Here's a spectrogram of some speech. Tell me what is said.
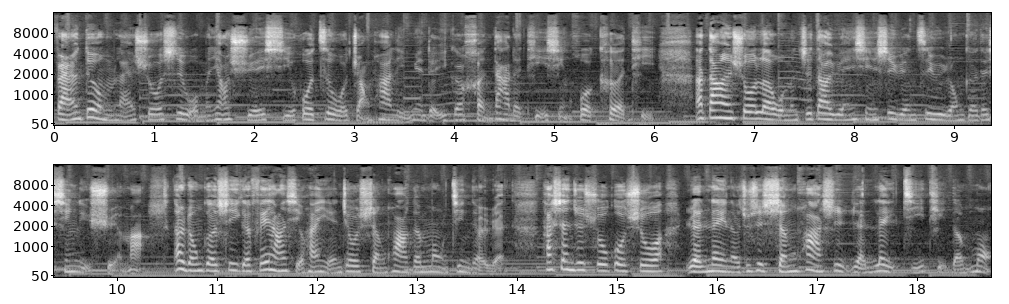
反而对我们来说是我们要学习或自我转化里面的一个很大的提醒。或课题，那当然说了，我们知道原型是源自于荣格的心理学嘛。那荣格是一个非常喜欢研究神话跟梦境的人，他甚至说过说人类呢，就是神话是人类集体的梦。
